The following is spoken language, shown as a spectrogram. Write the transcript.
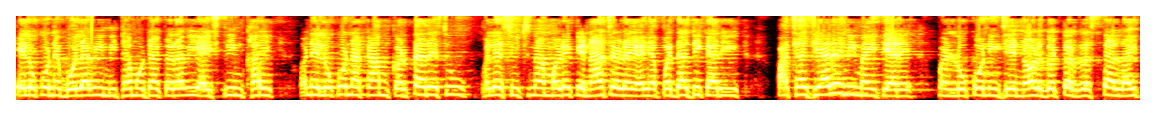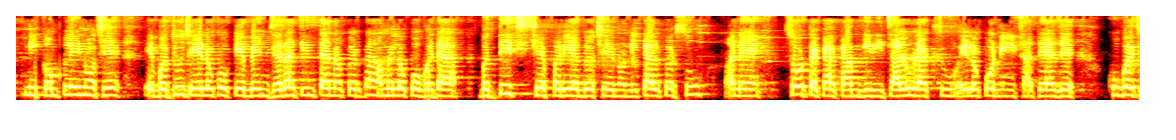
એ લોકોને બોલાવી મીઠા મોઢા કરાવી, આઈસ્ક્રીમ ખાઈ અને લોકોના કામ કરતા રહેશું. ભલે સૂચના મળે કે ના ચડે, અહીંયા પદાધિકારી પાછા જ્યારે નિમાય ત્યારે, પણ લોકોની જે નળ ગટર, રસ્તા, લાઇટની કમ્પ્લેનો છે, એ બધું જ એ લોકો કે બેન જરા ચિંતા ન કરતા, અમે લોકો બધા બધી જ જે ફરિયાદો છે એનો નિકાલ કરશું અને સો ટકા કામગીરી ચાલુ રાખશું. એ લોકોની સાથે આજે ખૂબ જ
